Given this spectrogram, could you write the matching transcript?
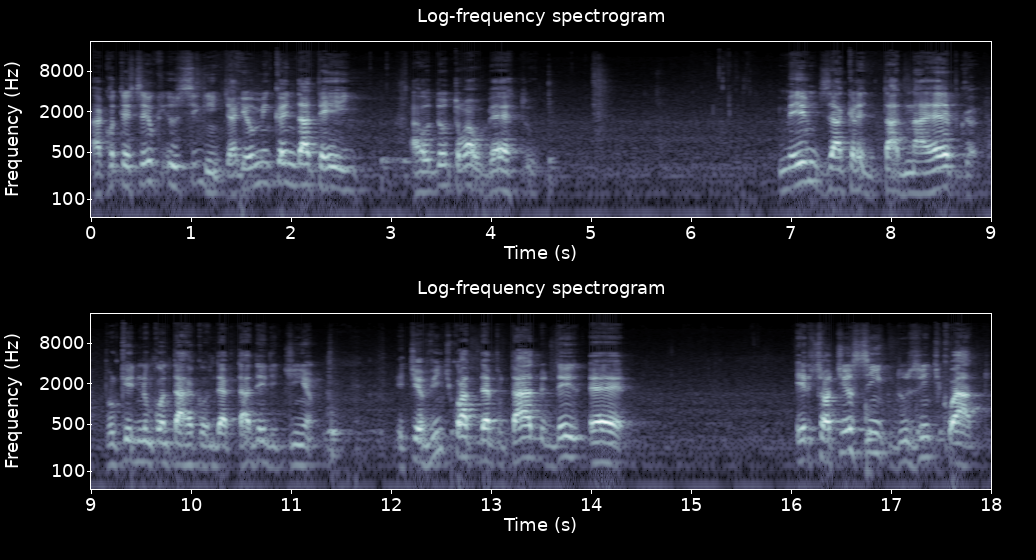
Aconteceu o seguinte, aí eu me candidatei ao doutor Alberto, mesmo desacreditado na época, porque ele não contava com deputado, ele tinha, ele tinha 24 deputados, de- é, ele só tinha 5 dos 24.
